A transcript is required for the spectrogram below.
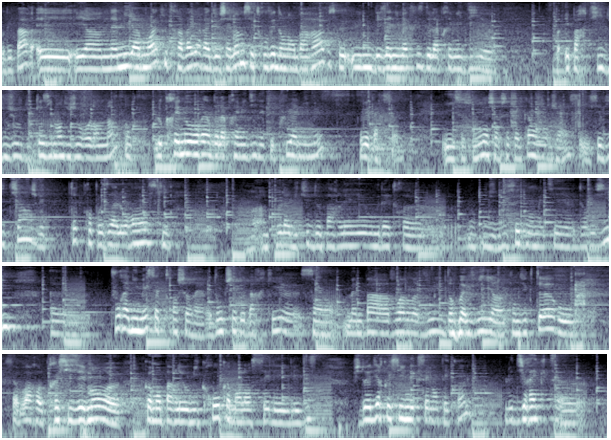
au départ, et, un ami à moi qui travaille à Radio Shalom s'est trouvé dans l'embarras parce qu'une des animatrices de l'après-midi euh, est partie du jour, quasiment du jour au lendemain. Donc le créneau horaire de l'après-midi n'était plus animé, il n'y avait personne. Et ils se sont mis à chercher quelqu'un en urgence. Et il s'est dit, tiens, je vais peut-être proposer à Laurence, qui a un peu l'habitude de parler ou d'être, euh, du, du fait de mon métier d'origine, euh, pour animer cette tranche horaire. Et donc j'ai débarqué euh, sans même pas avoir vu dans ma vie un conducteur ou savoir euh, précisément euh, comment parler au micro, comment lancer les, disques. Je dois dire que c'est une excellente école. Le direct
